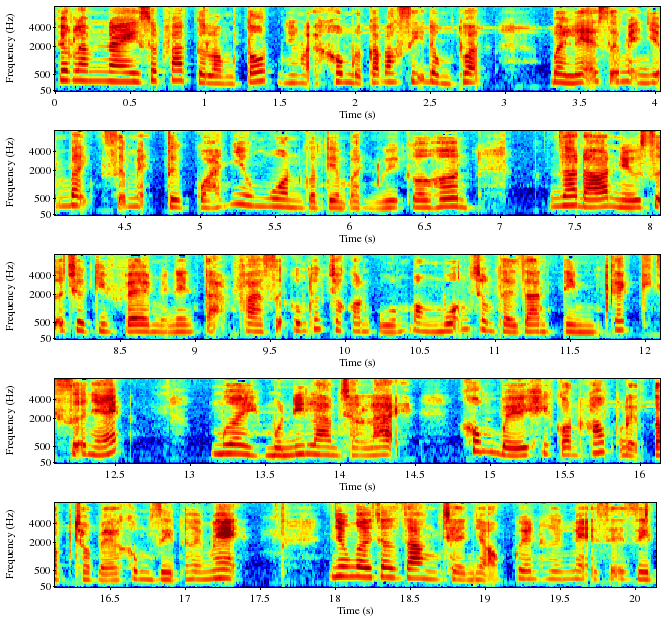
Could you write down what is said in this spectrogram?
Việc làm này xuất phát từ lòng tốt nhưng lại không được các bác sĩ đồng thuận, bởi lẽ sữa mẹ nhiễm bệnh, sữa mẹ từ quá nhiều nguồn còn tiềm ẩn nguy cơ hơn. Do đó, nếu sữa chưa kịp về, mẹ nên tạm pha sữa công thức cho con uống bằng muỗng trong thời gian tìm cách kích sữa nhé. 10. Muốn đi làm trở lại, không bế khi con khóc để tập cho bé không dịt hơi mẹ. Nhiều người cho rằng trẻ nhỏ quen hơi mẹ sẽ dịt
